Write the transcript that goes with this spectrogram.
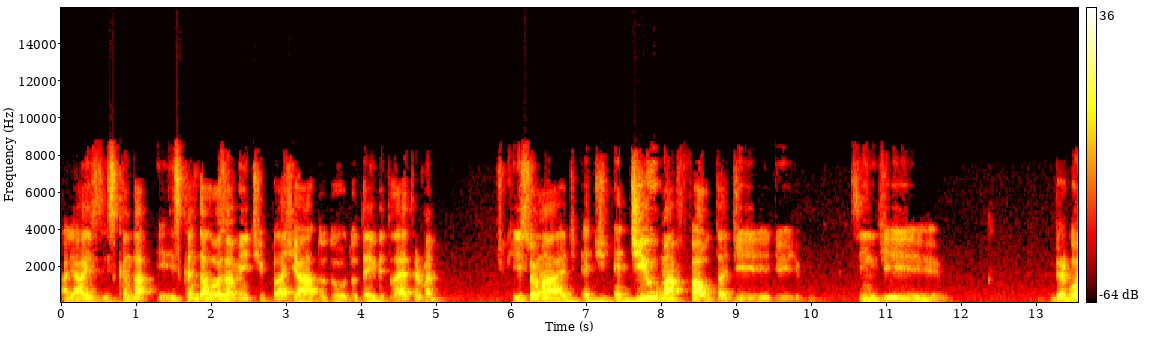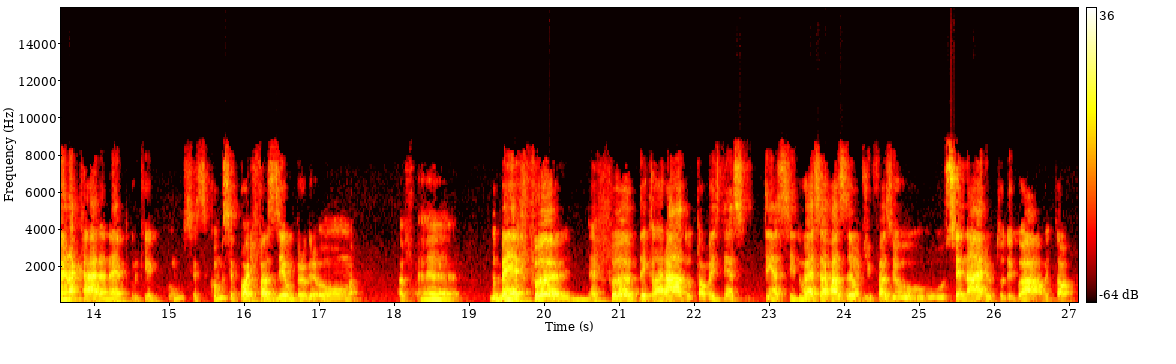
aliás, escanda escandalosamente plagiado do, do, David Letterman. Acho que isso é uma é, é, de, é de uma falta de, de, sim, de vergonha na cara, né? Porque como você, como você pode fazer um programa. Uma, é, tudo bem, é fã, é fã declarado, talvez tenha, tenha sido essa a razão de fazer o, o cenário tudo igual e tal.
